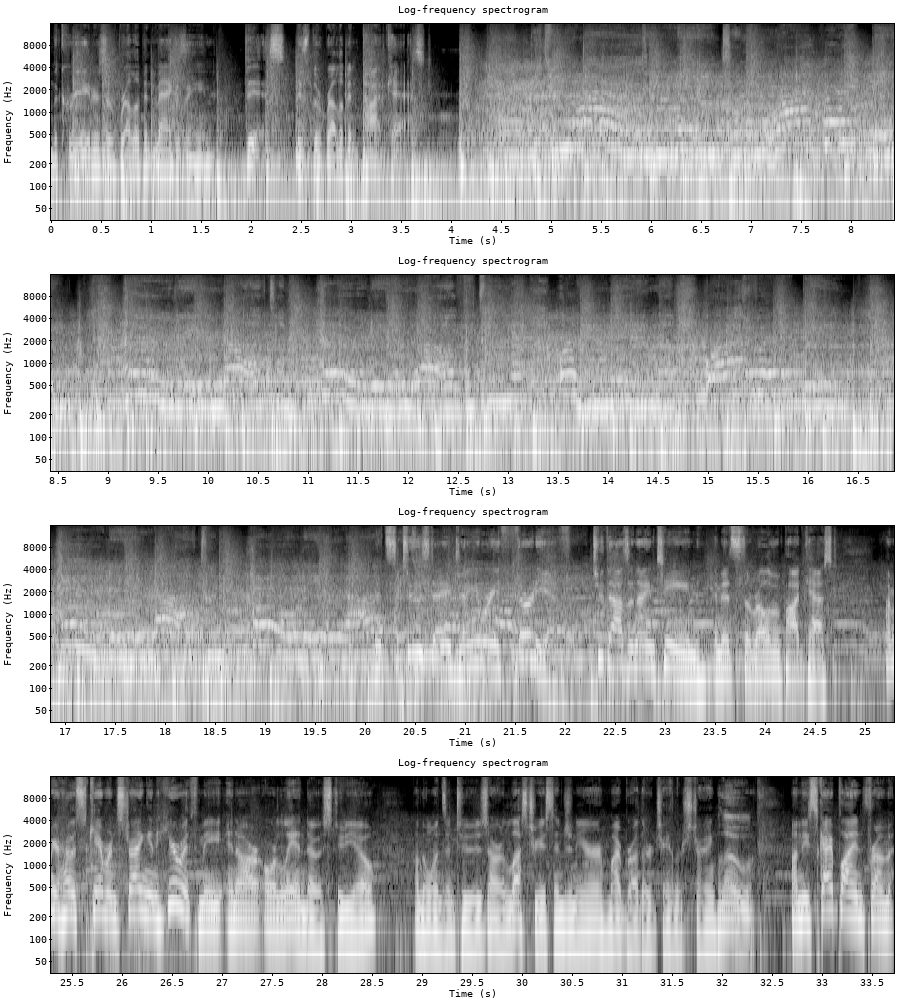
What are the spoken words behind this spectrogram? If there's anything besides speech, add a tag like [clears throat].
From the creators of Relevant Magazine, this is the Relevant Podcast. It's Tuesday, January 30th, 2019, and it's the Relevant Podcast. I'm your host, Cameron Strang, and here with me in our Orlando studio on the ones and twos, our illustrious engineer, my brother, Chandler Strang. Hello. On the Skype line from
